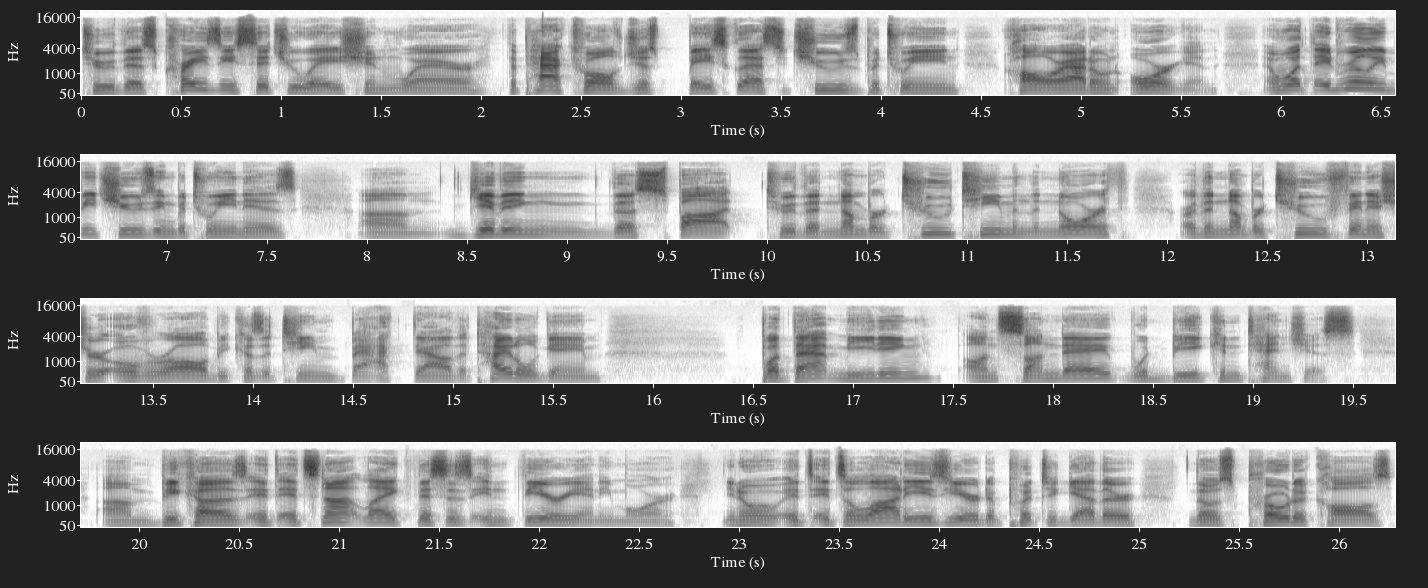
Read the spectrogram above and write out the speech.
to this crazy situation where the Pac 12 just basically has to choose between Colorado and Oregon. And what they'd really be choosing between is um, giving the spot to the number two team in the North or the number two finisher overall because a team backed out of the title game. But that meeting on Sunday would be contentious um, because it, it's not like this is in theory anymore. You know, it's it's a lot easier to put together those protocols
